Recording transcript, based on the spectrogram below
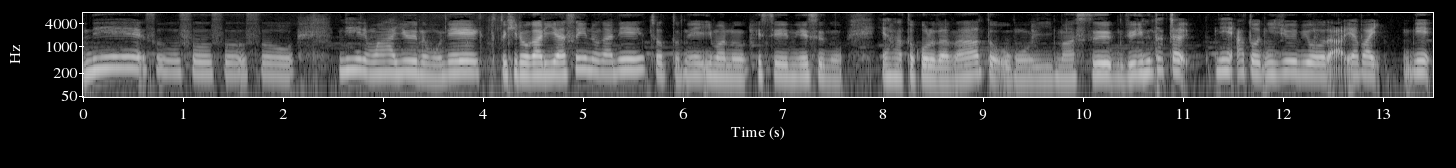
ねそうそうそうそう。ねでもああいうのもね、ちょっと広がりやすいのがね、ちょっとね、今の SNS の嫌なところだなと思います。12分経っちゃう。ね、あと20秒だ。やばい。ね。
